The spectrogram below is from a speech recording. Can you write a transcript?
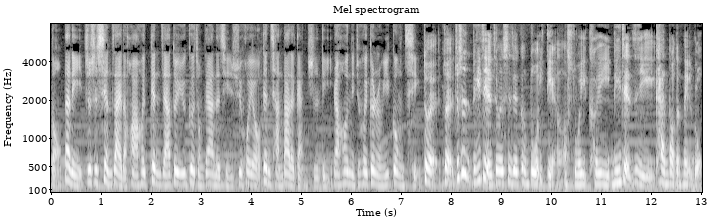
动。但你就是现在的话，会更加对于各种各样的情绪会有更强大的感知力，然后你就会更容易共情。对对，就是理解这个世界更多一点了，所以可以理解自己看到的内容。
